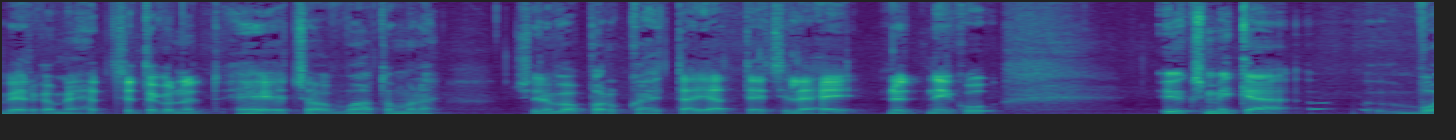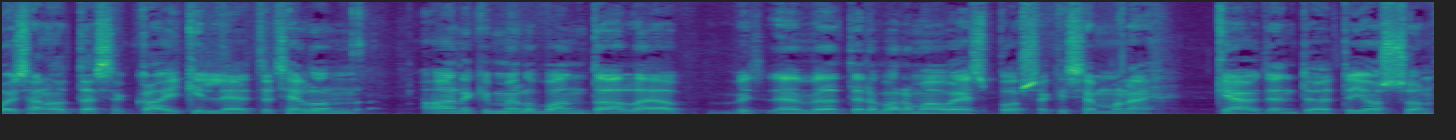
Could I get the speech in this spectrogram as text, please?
virkamiehet, sitten kun nyt, hei, että se on vaan tommonen, siinä vaan porukka heittää jätteet silleen, hei, nyt niinku, yksi mikä voi sanoa tässä kaikille, että siellä on ainakin meillä on Vantaalla ja teillä varmaan on Espoossakin semmoinen käytäntö, että jos on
